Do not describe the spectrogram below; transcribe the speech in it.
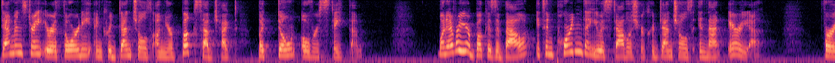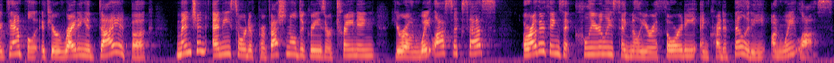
demonstrate your authority and credentials on your book subject but don't overstate them. Whatever your book is about, it's important that you establish your credentials in that area. For example, if you're writing a diet book, mention any sort of professional degrees or training, your own weight loss success, or other things that clearly signal your authority and credibility on weight loss.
